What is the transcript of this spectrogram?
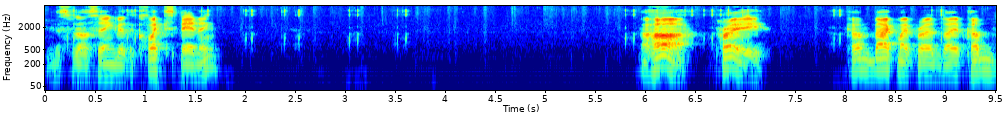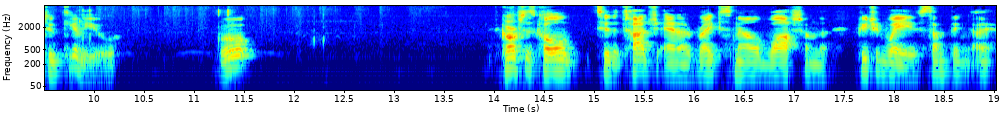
And this is what I was saying about the click spamming. Aha! Pray! Come back, my friend. I have come to kill you. Oh, the corpse is cold to the touch, and a ripe smell wafts from the putrid waves. Something I.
